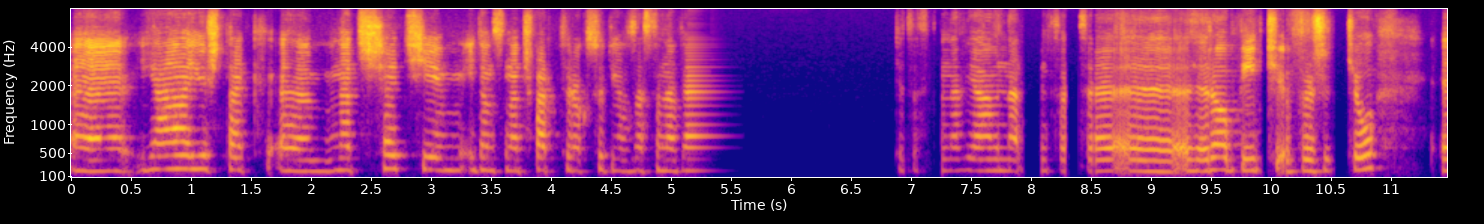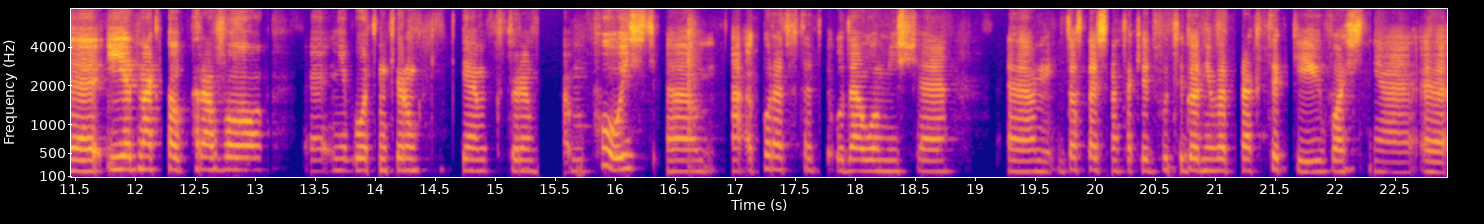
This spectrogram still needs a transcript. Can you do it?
E, Ja już tak na trzecim, idąc na czwarty rok studiów zastanawiałam się zastanawiałam nad tym, co chcę e, robić w życiu i jednak to prawo e, nie było tym kierunkiem, w którym chciałam pójść, a akurat wtedy udało mi się dostać na takie dwutygodniowe praktyki właśnie e,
